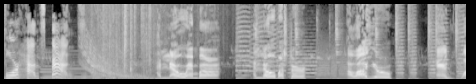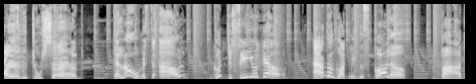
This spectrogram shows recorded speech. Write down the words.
four hand spans. Hello, Amber. Hello, Buster. How are you? And why are you too sad? Hello, Mr. Owl. Good to see you here. Amber got me this collar, but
